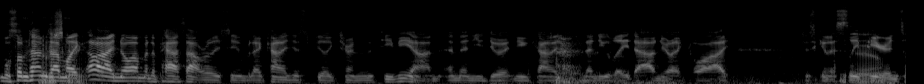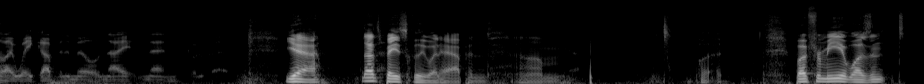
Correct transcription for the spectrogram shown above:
Well, sometimes I'm like, oh, I know I'm gonna pass out really soon, but I kind of just feel like turning the TV on, and then you do it, and you kind of, and then you lay down, and you're like, oh, I just gonna sleep Yeah. here until I wake up in the middle of the night, and then go to bed. Yeah, that's basically what happened. Um, But but for me, it wasn't.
